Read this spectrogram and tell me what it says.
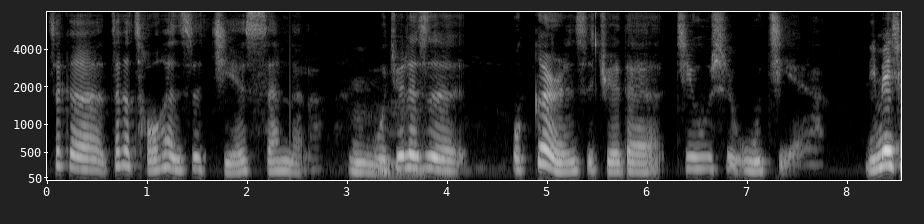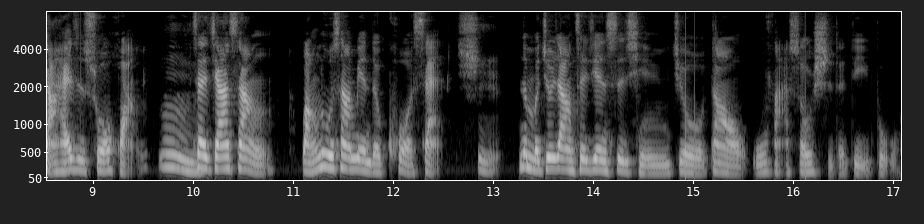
这个这个仇恨是结深的了。嗯，我觉得是我个人是觉得几乎是无解了。里面小孩子说谎，嗯，再加上网络上面的扩散，是那么就让这件事情就到无法收拾的地步，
